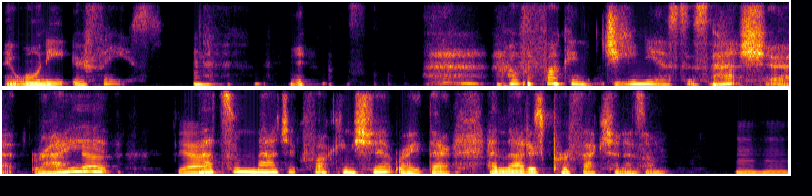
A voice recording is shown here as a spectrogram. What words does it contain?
it won't eat your face. How fucking genius is that shit, right? Yeah. yeah. That's some magic fucking shit right there. And that is perfectionism. Mm-hmm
